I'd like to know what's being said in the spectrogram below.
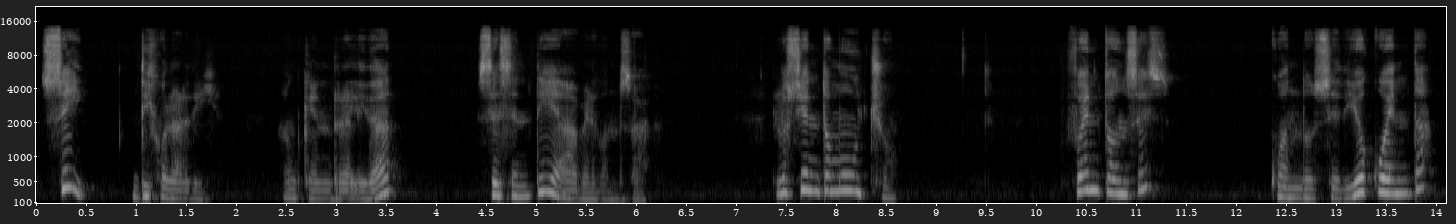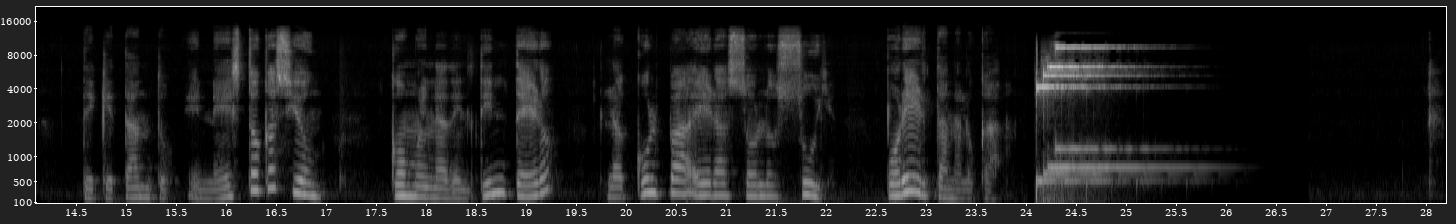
Sí, dijo la ardilla, aunque en realidad se sentía avergonzada. Lo siento mucho. Fue entonces cuando se dio cuenta de que tanto en esta ocasión como en la del tintero, la culpa era solo suya por ir tan alocada.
